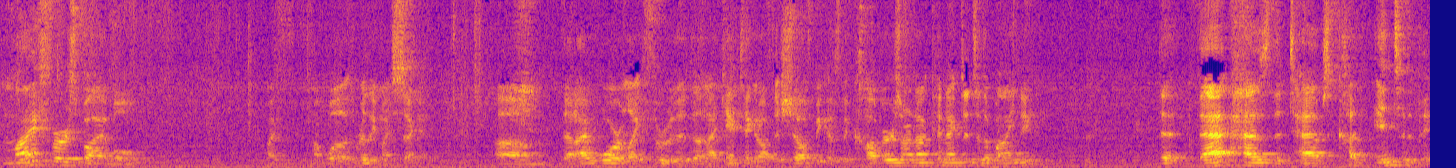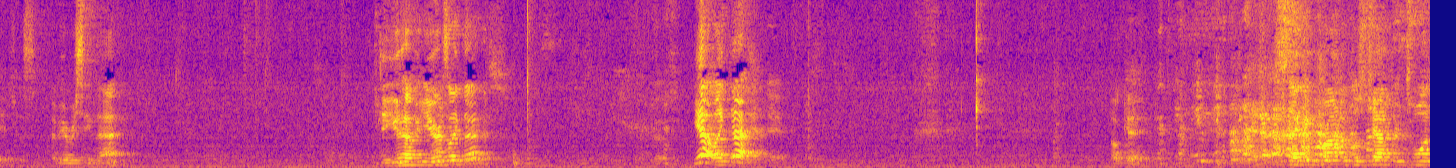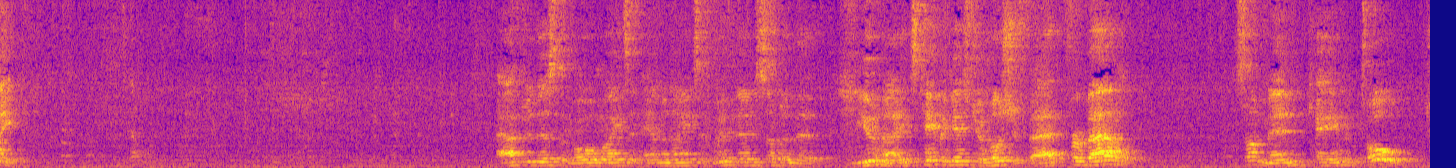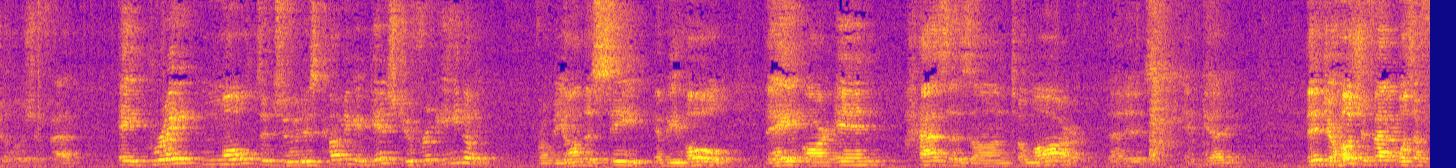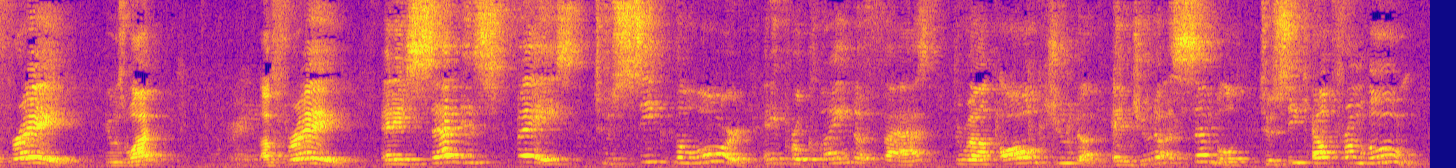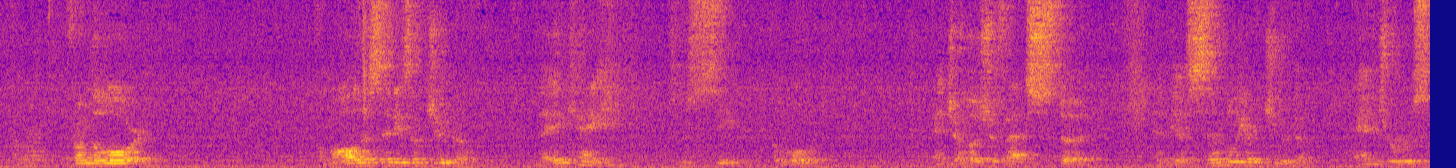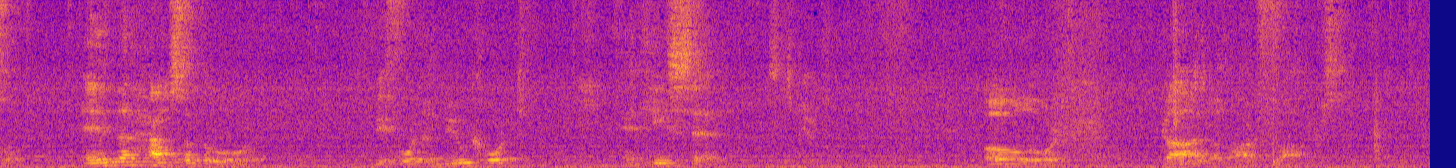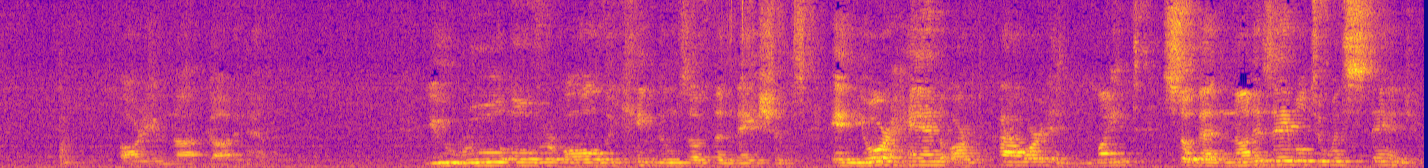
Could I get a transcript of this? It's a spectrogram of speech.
My first Bible, my, my well, it's really my second, um, that I wore like through the, that I can't take it off the shelf because the covers are not connected to the binding. That that has the tabs cut into the pages. Have you ever seen that? Do you have that? Like that. Okay. Second Chronicles chapter 20. After this, the Moabites and Ammonites, and with them some of the Meunites, came against Jehoshaphat for battle. Some men came and told Jehoshaphat, A great multitude is coming against you from Edom, from beyond the sea, and behold, they are in Hazazon Tamar, that is, Engedi. Then Jehoshaphat was afraid. He was what? Afraid. afraid. And he set his face to seek the Lord. And he proclaimed a fast throughout all Judah. And Judah assembled to seek help from whom? From the Lord. From all the cities of Judah, they came seek the Lord. And Jehoshaphat stood in the assembly of Judah and Jerusalem in the house of the Lord before the new court. And he said, This is beautiful. O Lord, God of our fathers, are you not God in heaven? You rule over all the kingdoms of the nations. In your hand are power and might, so that none is able to withstand you.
